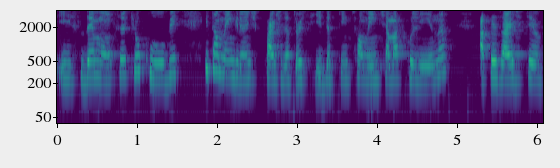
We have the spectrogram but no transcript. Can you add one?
e isso demonstra que o clube e também grande parte da torcida, principalmente a masculina, apesar de ter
